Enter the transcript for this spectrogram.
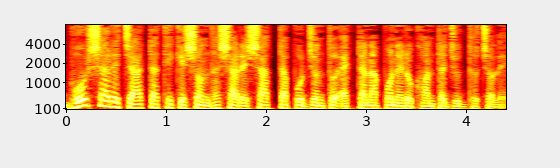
ভোর সাড়ে চারটা থেকে সন্ধ্যা সাড়ে সাতটা পর্যন্ত একটানা পনেরো ঘণ্টা যুদ্ধ চলে।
